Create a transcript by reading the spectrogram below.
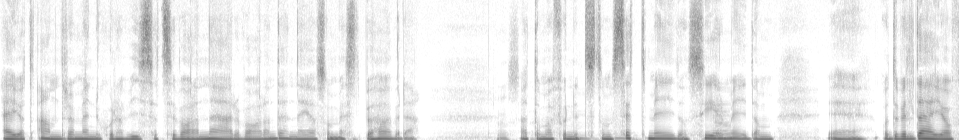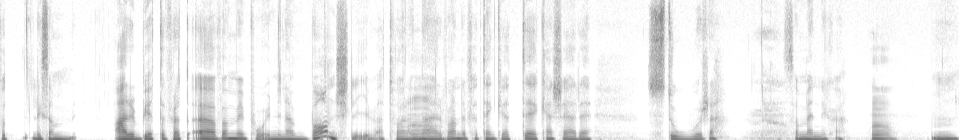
är ju att andra människor har visat sig vara närvarande när jag som mest behöver det. Det. Att de har funnits, de Mm. har sett mig, de ser Ja. mig. De, eh, och det är väl där jag har fått liksom, arbeta för att öva mig på i mina barns liv. Att vara Ja. närvarande. För jag tänker att det kanske är det stora som människa. Mm.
